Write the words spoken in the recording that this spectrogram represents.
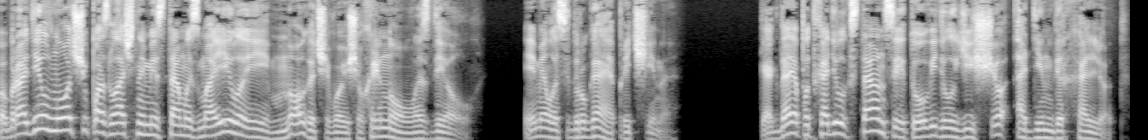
побродил ночью по злачным местам Измаила и много чего еще хренового сделал. Имелась и другая причина. Когда я подходил к станции, то увидел еще один верхолет.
